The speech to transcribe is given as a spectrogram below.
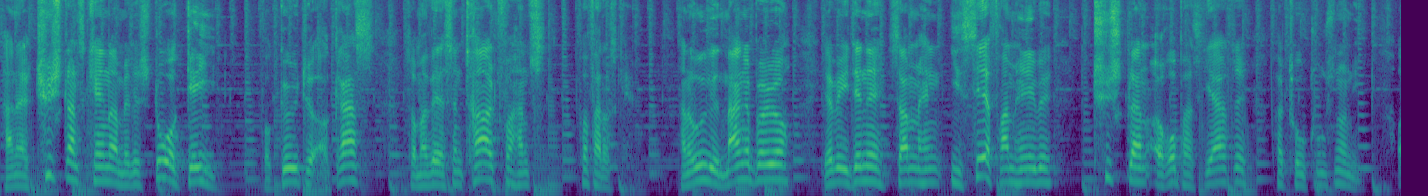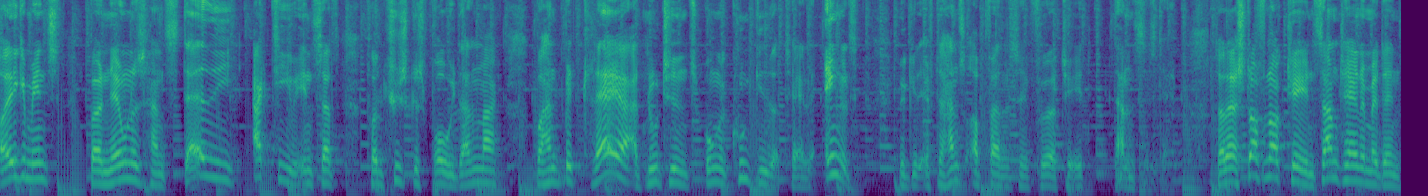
Han er Tysklandskender med det store G for Goethe og Grass, som har været centralt for hans forfatterskab. Han har udgivet mange bøger. Jeg vil i denne sammenhæng især fremhæve Tyskland, Europas hjerte fra 2009. Og ikke mindst bør nævnes hans stadig aktive indsats for det tyske sprog i Danmark, hvor han beklager, at nutidens unge kun gider tale engelsk, hvilket efter hans opfattelse fører til et dannelsestab. Så der er stof nok til en samtale med den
